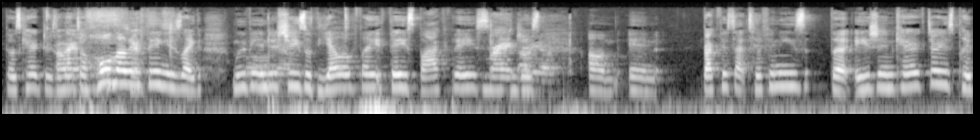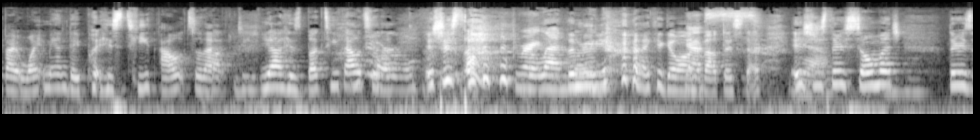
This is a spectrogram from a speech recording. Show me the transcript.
those characters, and Oh, that's a whole other thing. Is like movie industries with yellow fa- face, black face, Right. and Oh, just um, in Breakfast at Tiffany's, the Asian character is played by a white man. They put his teeth out so that yeah, his buck teeth out. So that it's just Right. the media. I could go on Yes. about this stuff. It's Yeah. just there's so much. There's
